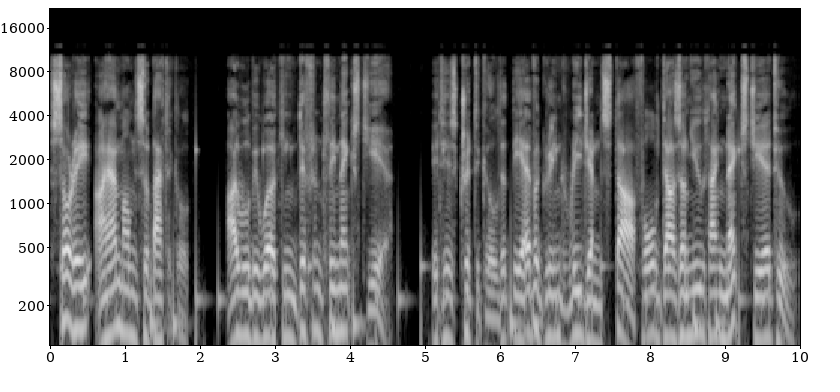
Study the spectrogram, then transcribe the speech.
Sorry, I am on sabbatical. I will be working differently next year. It is critical that the Evergreen Region staff all does a new thing next year too.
